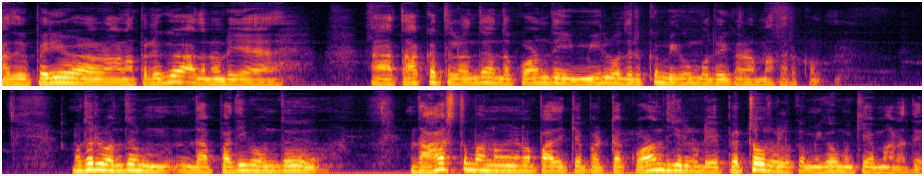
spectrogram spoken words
அது பெரியவரான பிறகு அதனுடைய தாக்கத்தில் வந்து அந்த குழந்தை மீள்வதற்கு மிகவும் உதவிகரமாக இருக்கும். முதல் வந்து இந்த பதிவு வந்து இந்த ஆஸ்துமா நோயினால் பாதிக்கப்பட்ட குழந்தைகளுடைய பெற்றோர்களுக்கு மிகவும் முக்கியமானது.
